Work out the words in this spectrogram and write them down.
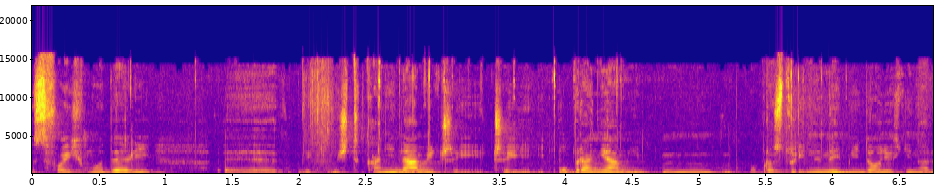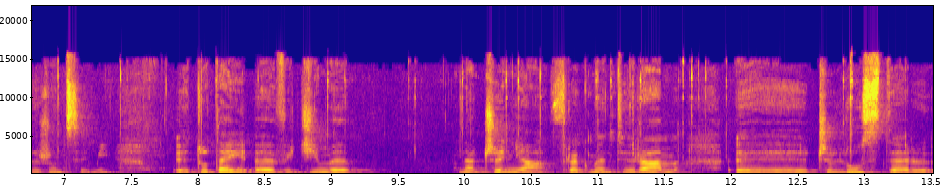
swoich modeli e, jakimiś tkaninami czy, czy ubraniami m, po prostu innymi, do nich nienależącymi. E, tutaj e, widzimy naczynia, fragmenty ram czy luster,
